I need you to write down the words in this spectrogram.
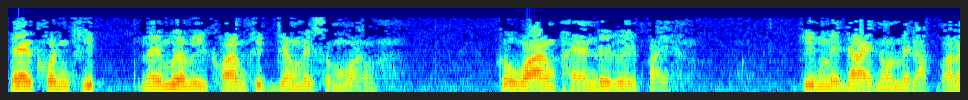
แต่คนคิดในเมื่อมีความคิดยังไม่สมหวัง ก็วางแผนเรื่อยๆไป กินไม่ได้นอนไม่หลับอะไร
